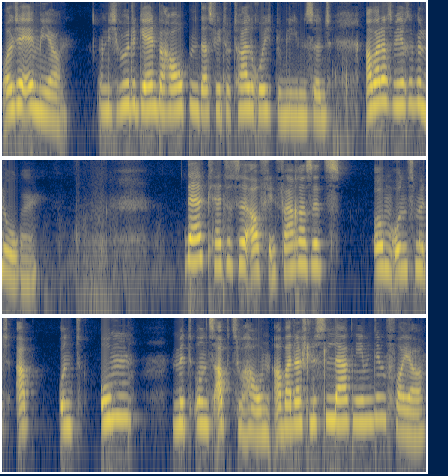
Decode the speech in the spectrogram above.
wollte er mehr. Und ich würde gern behaupten, dass wir total ruhig geblieben sind. Aber das wäre gelogen. Dad kletterte auf den Fahrersitz, um uns mit ab und um mit uns abzuhauen, aber der Schlüssel lag neben dem Feuer.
